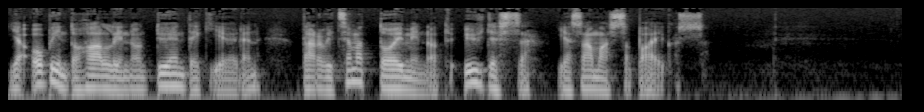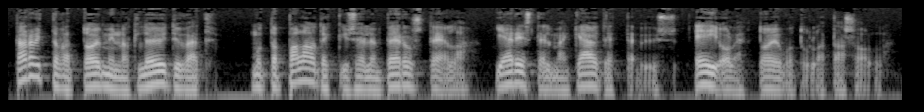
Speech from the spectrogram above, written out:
ja opintohallinnon työntekijöiden tarvitsemat toiminnot yhdessä ja samassa paikassa. Tarvittavat toiminnot löytyvät, mutta palautekyselyn perusteella järjestelmän käytettävyys ei ole toivotulla tasolla.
